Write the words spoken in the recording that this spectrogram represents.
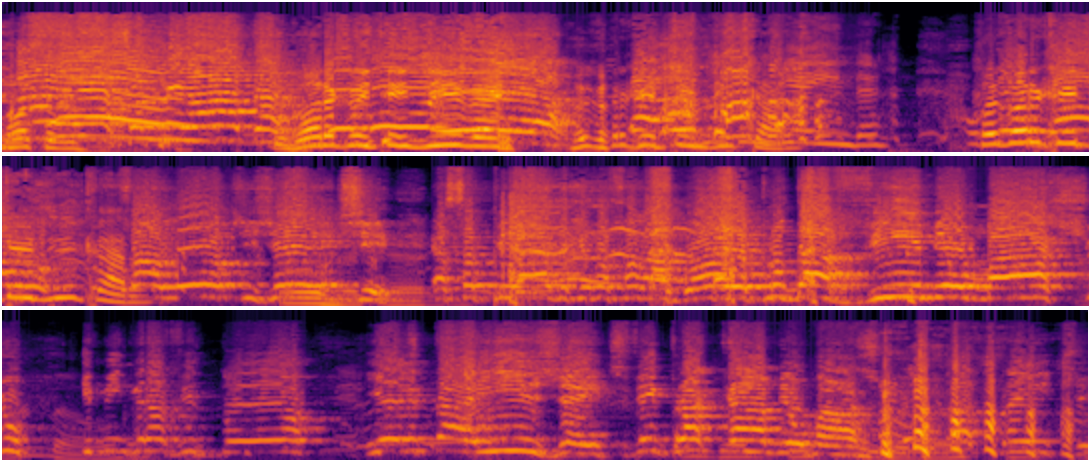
Nossa, Essa piada! agora que eu entendi, É! velho. Agora que eu entendi, cara. Agora que eu entendi, cara. Falou que, gente, essa piada que eu vou falar agora é pro Davi, meu macho, que me engravidou. E ele tá aí, gente. Vem pra cá, meu macho. Vem pra frente.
